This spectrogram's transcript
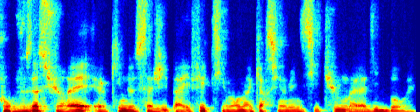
pour vous assurer euh, qu'il ne s'agit pas effectivement d'un carcinome in situ ou maladie de Bowen.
